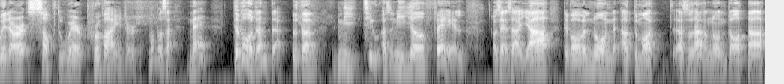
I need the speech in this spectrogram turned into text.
with our software provider. Man bara såhär, nej, det var det inte, utan ni tog, alltså ni gör fel. Och sen så här, ja, det var väl någon automat, alltså så här, någon data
